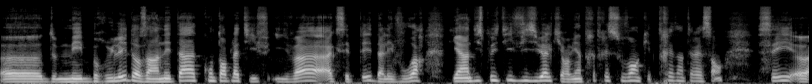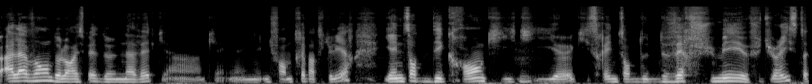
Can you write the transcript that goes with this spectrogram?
de, mais brûler dans un état contemplatif. Il va accepter d'aller voir. Il y a un dispositif visuel qui revient très très souvent, qui est très intéressant. C'est euh, à l'avant de leur espèce de navette qui a, une, forme très particulière. Il y a une sorte d'écran qui mmh. qui, euh, qui serait une sorte de, de verre fumé euh, futuriste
